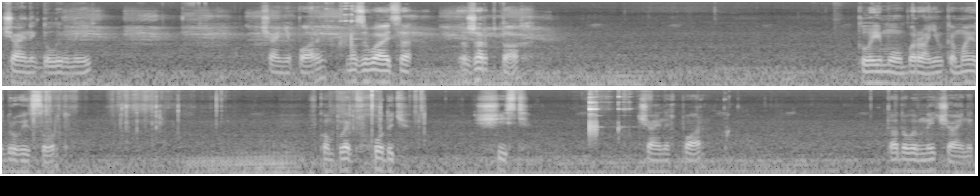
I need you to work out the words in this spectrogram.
Чайник доливний. Чайні пари. Називається жарптах. Клеймо Баранівка має другий сорт. В комплект входить 6 чайних пар та доливний чайник.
